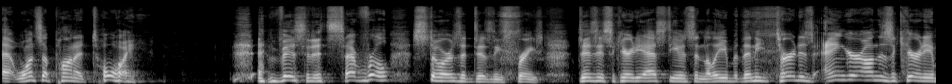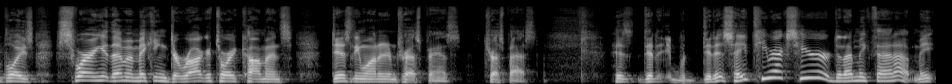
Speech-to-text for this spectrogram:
at Once Upon a Toy and visited several stores at Disney Springs. Disney security asked Stevenson to leave, but then he turned his anger on the security employees, swearing at them and making derogatory comments. Disney wanted him trespassed. Trespassed. His did it, did it say T Rex here, or did I make that up? May,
